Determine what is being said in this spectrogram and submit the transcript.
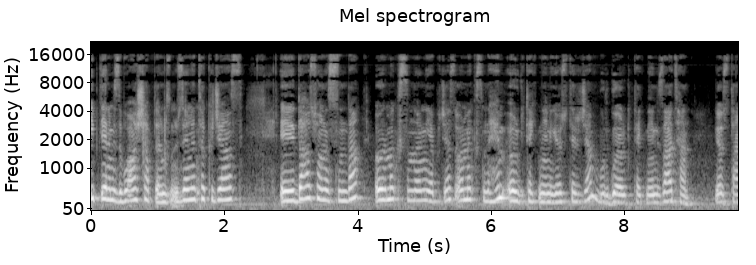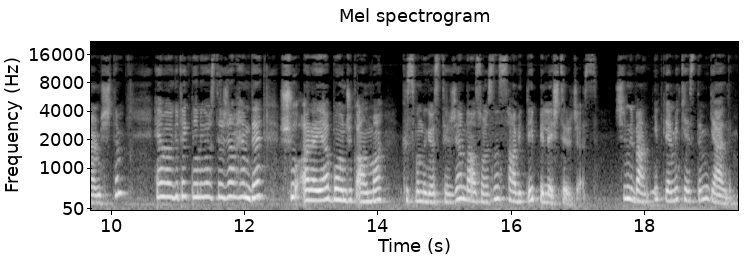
iplerimizi bu ahşaplarımızın üzerine takacağız. Ee, daha sonrasında örme kısımlarını yapacağız. Örme kısmında hem örgü tekniğini göstereceğim. Burgu örgü tekniğini zaten göstermiştim. Hem örgü tekniğini göstereceğim hem de şu araya boncuk alma kısmını göstereceğim. Daha sonrasında sabitleyip birleştireceğiz. Şimdi ben iplerimi kestim geldim.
